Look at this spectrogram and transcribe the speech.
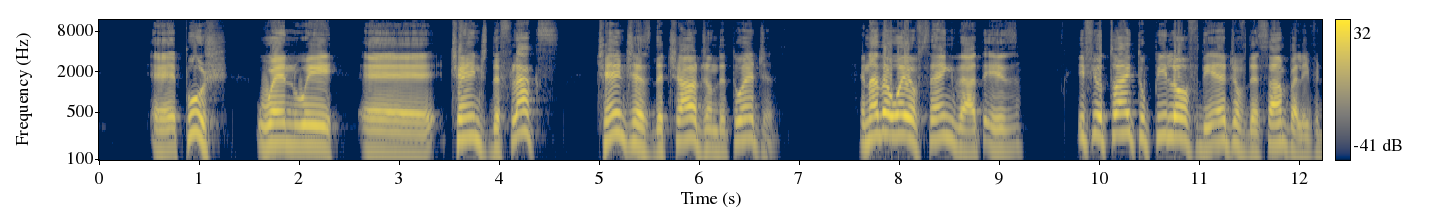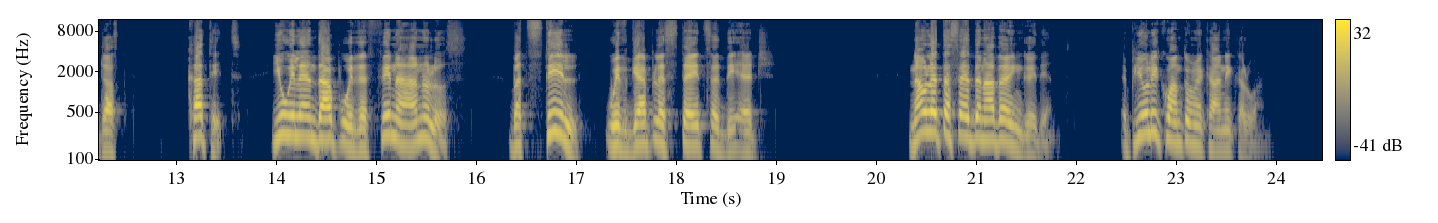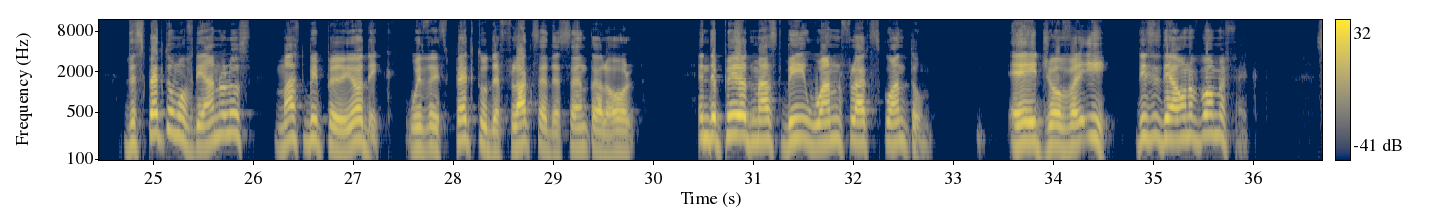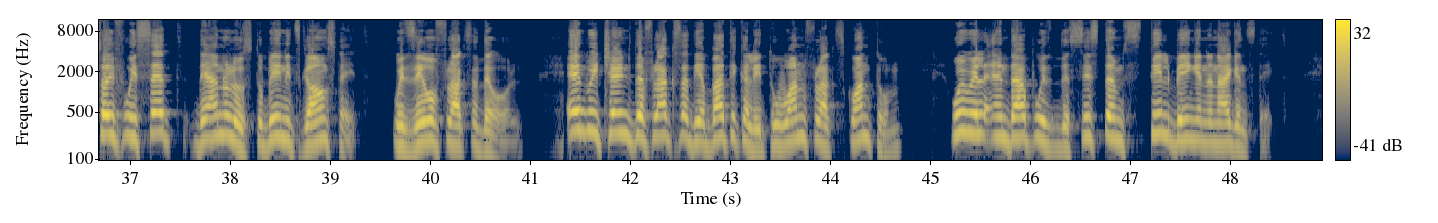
uh, push when we uh, change the flux changes the charge on the two edges. Another way of saying that is, if you try to peel off the edge of the sample, if you just cut it, you will end up with a thinner annulus, but still with gapless states at the edge. Now let us add another ingredient, a purely quantum mechanical one. The spectrum of the annulus must be periodic with respect to the flux at the central hole. And the period must be one flux quantum, h over e. This is the Aharonov-Bohm effect. So if we set the annulus to be in its ground state with zero flux at the hole, and we change the flux adiabatically to one flux quantum, we will end up with the system still being in an eigenstate.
